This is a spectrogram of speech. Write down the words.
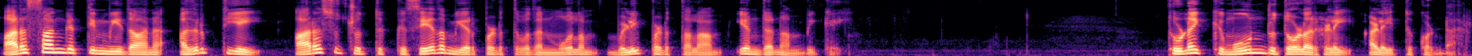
அரசாங்கத்தின் மீதான அதிருப்தியை அரசு சொத்துக்கு சேதம் ஏற்படுத்துவதன் மூலம் வெளிப்படுத்தலாம் என்ற நம்பிக்கை. துணைக்கு மூன்று தோழர்களை அழைத்து கொண்டார்.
